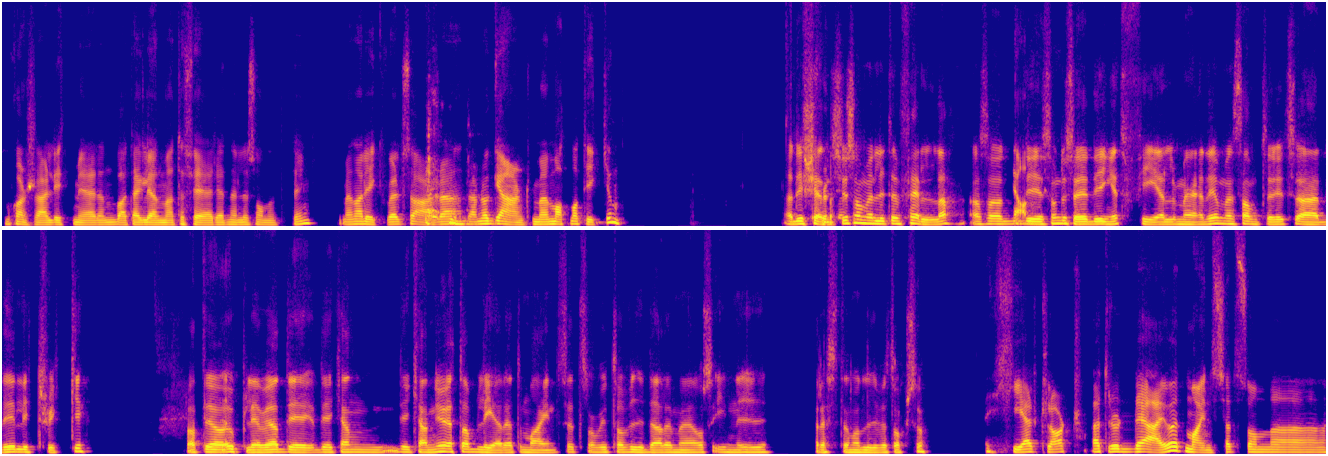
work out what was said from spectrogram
Som kanskje er litt mer enn bare at jeg gleder meg til ferien eller sånne ting. Men allikevel så er det, det er noe gærent med matematikken. Ja, det kjennes jo som en liten felle. Altså, Ja. de, som du sier, det er inget fel med det, men samtidig så er det litt tricky. For at Jeg opplever at det, det, kan, det kan jo etablere et mindset som vi tar videre med oss inn i resten av livet også. Helt klart. Jeg tror det er jo et mindset som, eh,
